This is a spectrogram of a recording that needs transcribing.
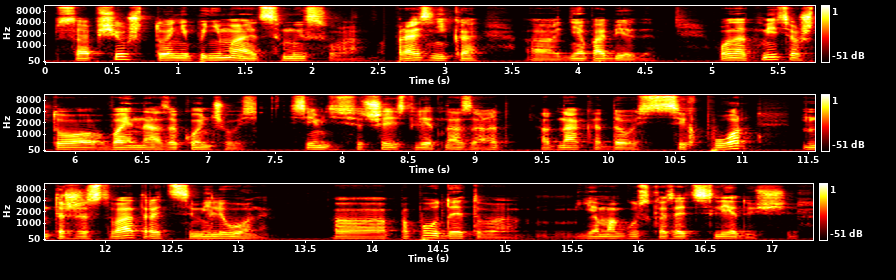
сообщил, что не понимает смысла праздника Дня Победы. Он отметил, что война закончилась 76 лет назад, однако до сих пор на торжества тратятся миллионы. По поводу этого я могу сказать следующее.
